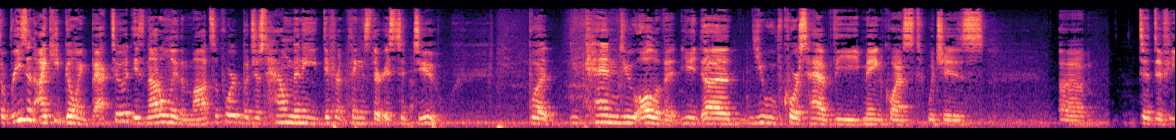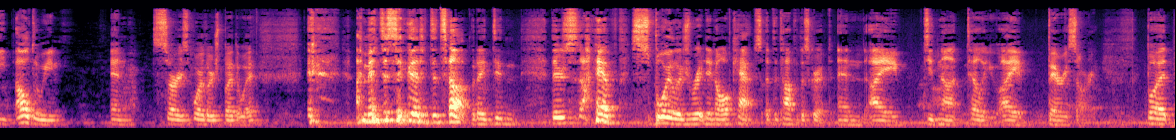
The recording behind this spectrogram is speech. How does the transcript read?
the reason I keep going back to it is not only the mod support, but just how many different things there is to do. But you can do all of it. You, uh, you of course, have the main quest, which is um, to defeat Alduin. And sorry, spoilers, by the way. I meant to say that at the top, but I didn't. There's I have spoilers written in all caps at the top of the script, and I did not tell you. I am very sorry. But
